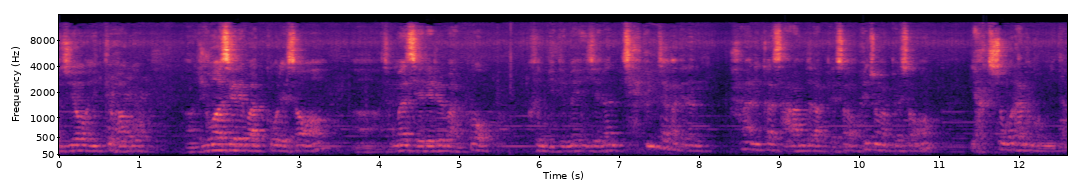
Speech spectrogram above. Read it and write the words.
모르지요. 입교하고 어, 유아 세례 받고 그래서 어, 정말 세례를 받고 그 믿음의 이제는 책임자가 되는 하나님과 사람들 앞에서 회중 앞에서 약속을 하는 겁니다.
